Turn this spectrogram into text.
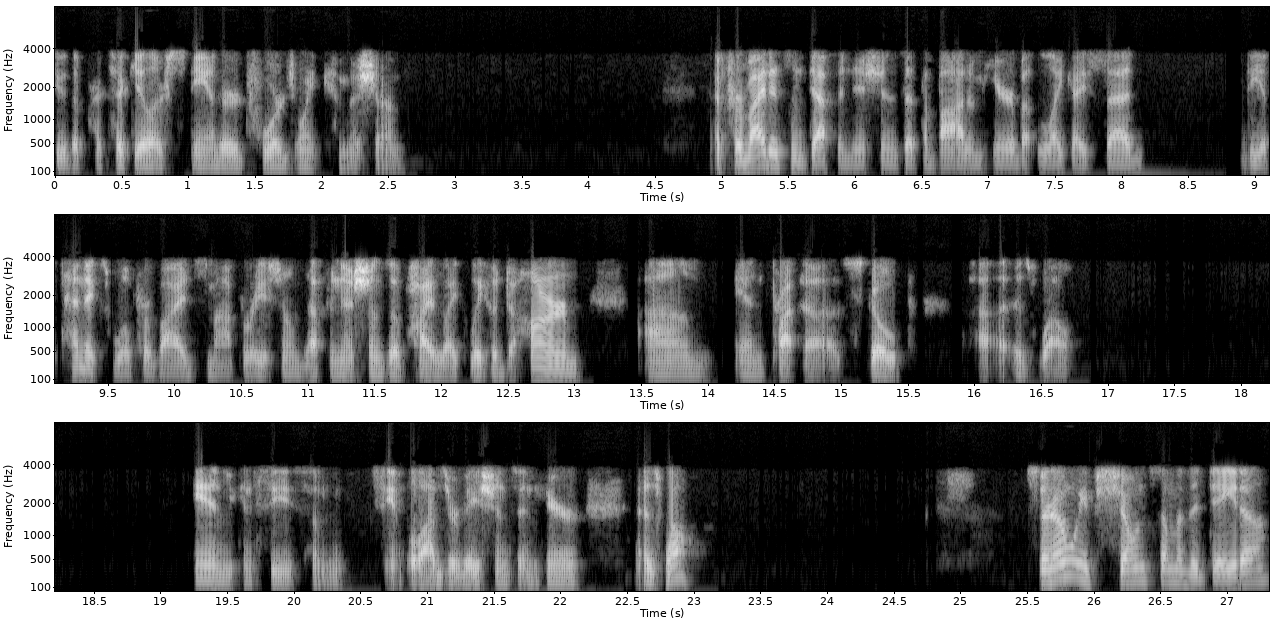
to the particular standard for Joint Commission. I've provided some definitions at the bottom here, but like I said, the appendix will provide some operational definitions of high likelihood to harm um, and uh, scope uh, as well. and you can see some sample observations in here as well. So now we've shown some of the data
